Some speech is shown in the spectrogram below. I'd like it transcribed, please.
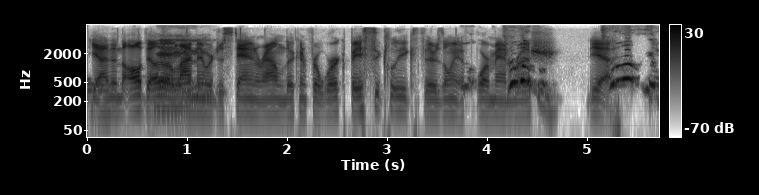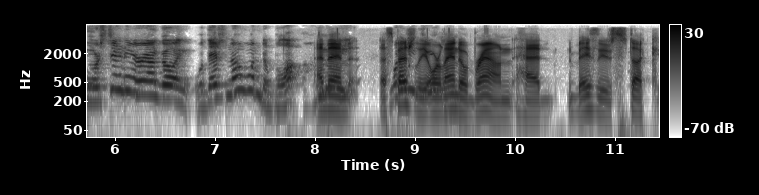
yeah, and then all the other linemen were just standing around looking for work basically because there's only a four man rush. Yeah, two of them were standing around going, well, there's no one to block. Who and then especially? Orlando Brown had basically just stuck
